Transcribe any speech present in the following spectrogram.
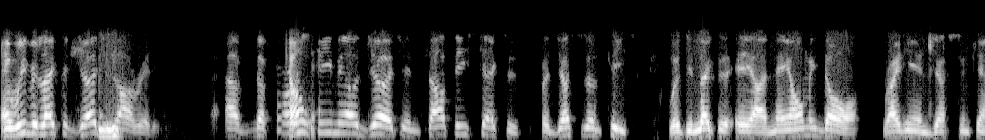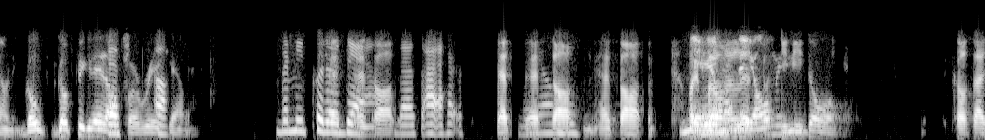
And we've elected judges already. Uh, the first Oh. female judge in Southeast Texas for Justice of the Peace was elected uh, Naomi Doyle right here in Jefferson County. Go go figure that out for Red awesome. County. Let me put her That's- that's down. awesome. That's I heard. That's that's Naomi. awesome. That's awesome. But put on the Naomi, list. Naomi You need Doyle. because our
